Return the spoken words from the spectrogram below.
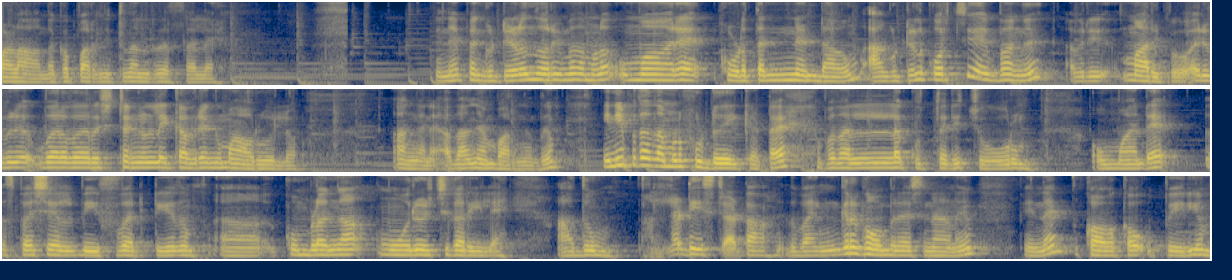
വള എന്നൊക്കെ പറഞ്ഞിട്ട് നല്ല രസമല്ലേ? പിന്നെ പെൺകുട്ടികളെന്ന് പറയുമ്പോൾ നമ്മൾ ഉമ്മമാരെ കൂടെ തന്നെ ഉണ്ടാവും. ആൺകുട്ടികൾ കുറച്ച് കഴിയുമ്പോൾ അങ്ങ് അവർ മാറിപ്പോവും. അവർ വേറെ വേറെ ഇഷ്ടങ്ങളിലേക്ക് അവരങ്ങ് മാറുമല്ലോ അങ്ങനെ അതാണ് ഞാൻ പറഞ്ഞത്. ഇനിയിപ്പോൾ നമ്മൾ ഫുഡ് കഴിക്കട്ടെ. അപ്പോൾ നല്ല കുത്തരി ചോറും ഉമ്മാന്റെ സ്പെഷ്യൽ ബീഫ് വരട്ടിയതും കുമ്പളങ്ങ മോരൊഴിച്ച് കറിയില്ലേ അതും നല്ല ടേസ്റ്റാട്ടോ ഇത് ഭയങ്കര കോമ്പിനേഷനാണ് പിന്നെ കോവക്ക ഉപ്പേരിയും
